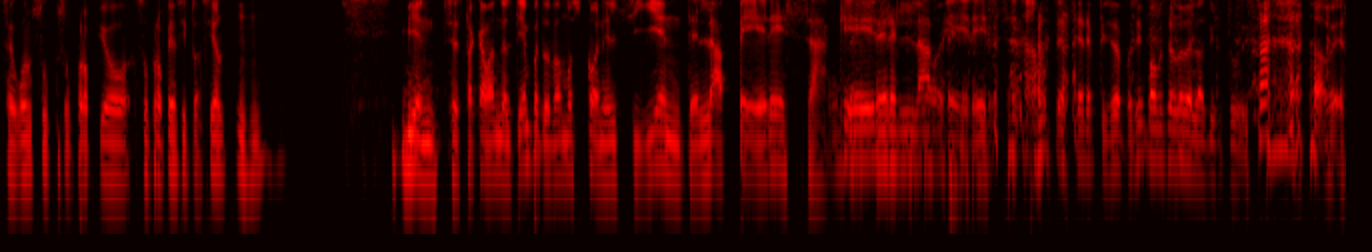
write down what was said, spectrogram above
según su, propio, su propia situación. Bien, se está acabando el tiempo, entonces vamos con el siguiente, la pereza. ¿Qué es la pereza? Un tercer episodio. Pues sí, vamos a hablar de las virtudes. A ver,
